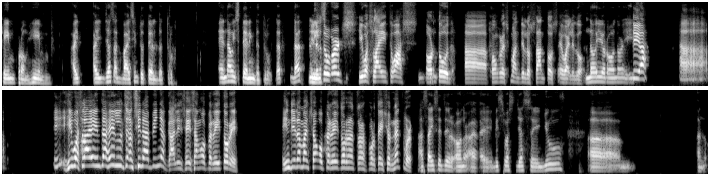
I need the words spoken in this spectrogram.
came from him. I I just advised him to tell the truth, and now he's telling the truth. That that In list. other words, he was lying to us or to uh, Congressman De Los Santos a while ago. No, Your Honor. it- Hindi ah. Ah, he he was lying dahil ang sinabi niya galing sa isang operator eh. Hindi naman siya operator ng transportation network. as I said, Your Honor, I, this was just a new um, ano,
